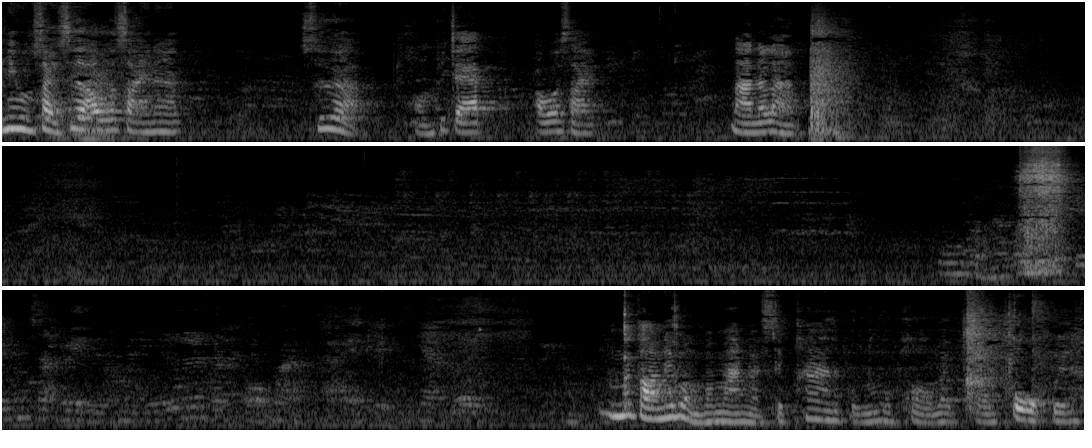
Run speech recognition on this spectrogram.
วันนี้ผมใส่เสื้ออเวอร์ไซส์นะครับ เสื้อของพี่แจ๊ดอเวอร์ไซส์นานแล้วล่ะครับเมื่อตอนที่ผมประมาณแบบสิบห้าสิบหกนั้นผมผอมแบบผอมโปกเลยนะ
